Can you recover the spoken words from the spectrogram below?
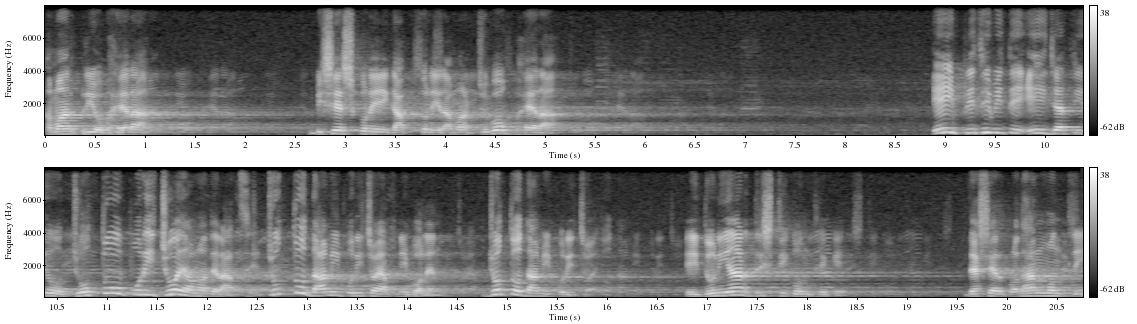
আমার প্রিয় ভাইয়েরা, বিশেষ করে এই গাবতলির আমার যুবক ভাইয়েরা, এই পৃথিবীতে এই জাতীয় যত পরিচয় আমাদের আছে, যত দামি পরিচয় আপনি বলেন, যত দামি পরিচয়, এই দুনিয়ার দৃষ্টিকোণ থেকে, দেশের প্রধানমন্ত্রী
